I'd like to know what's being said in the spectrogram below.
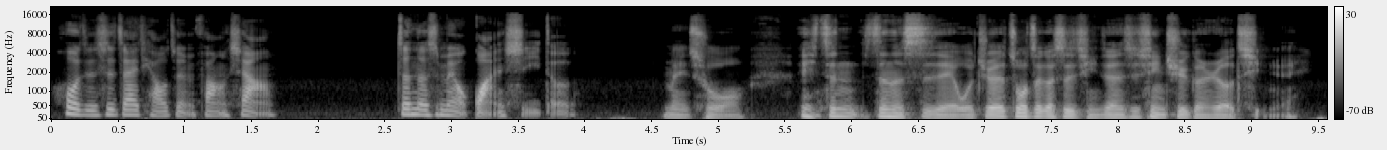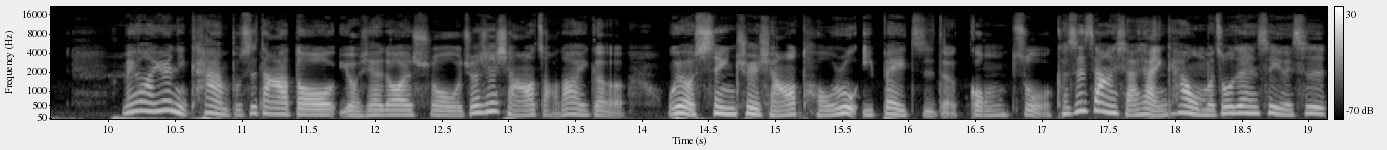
或者是在调整方向，真的是没有关系的。没错，哎、欸，真真的是哎，我觉得做这个事情真的是兴趣跟热情哎。没有啊，因为你看，不是大家都有些都会说，我就是想要找到一个我有兴趣、想要投入一辈子的工作。可是这样想想，你看我们做这件事情是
